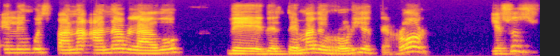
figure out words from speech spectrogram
en lengua hispana han hablado de, del tema de horror y de terror. Y eso es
